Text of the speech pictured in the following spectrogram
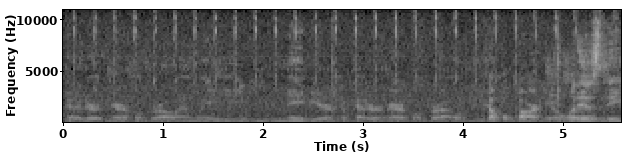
competitor of Miracle-Gro, and we maybe are a competitor of Miracle Grow. A couple part, you know, what is the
